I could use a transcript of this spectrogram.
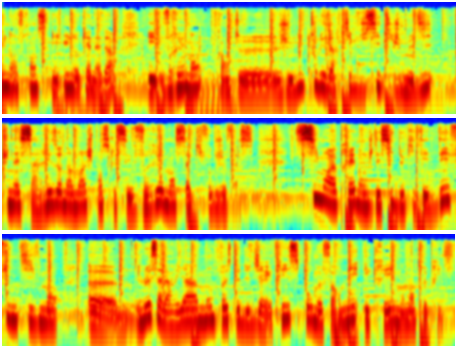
une en France et une au Canada. Et vraiment, quand je lis tous les articles du site, je me dis, punaise, ça résonne en moi. Je pense que c'est vraiment ça qu'il faut que je fasse. Six mois après, donc je décide de quitter définitivement euh, le salariat, mon poste de directrice pour me former et créer mon entreprise.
